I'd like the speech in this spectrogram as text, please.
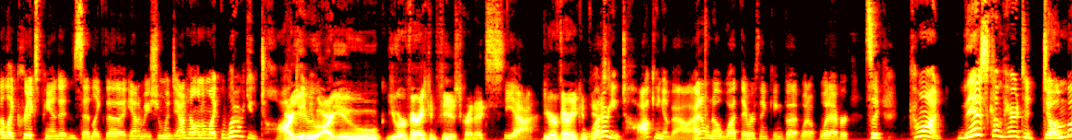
uh, like critics panned it and said like the animation went downhill, and I'm like, what are you talking? Are you about? are you you are very confused, critics. Yeah. You are very confused. What are you talking about? I don't know what they were thinking, but what, whatever. It's like, come on, this compared to Dumbo?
